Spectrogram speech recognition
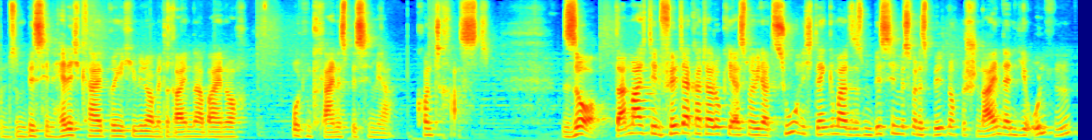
Und so ein bisschen Helligkeit bringe ich hier wieder mit rein dabei noch. Und ein kleines bisschen mehr Kontrast. So, dann mache ich den Filterkatalog hier erstmal wieder zu und ich denke mal, das ist ein bisschen müssen wir das Bild noch beschneiden, denn hier unten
